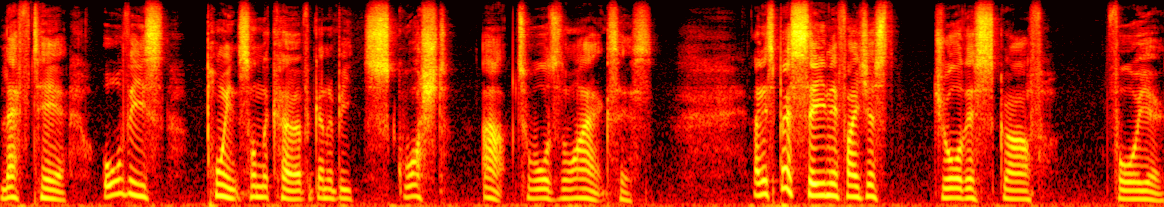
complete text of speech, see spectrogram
left here. All these points on the curve are going to be squashed up towards the y-axis. And it's best seen if I just draw this graph for you.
